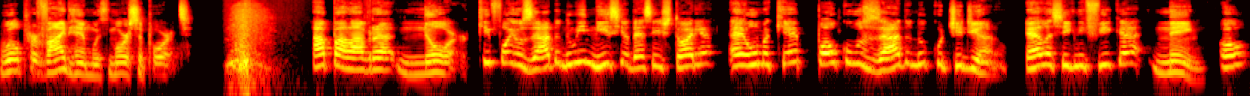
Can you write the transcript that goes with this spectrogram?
will provide him with more support. A palavra nor, que foi usada no início dessa história, é uma que é pouco usada no cotidiano. Ela significa nem ou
